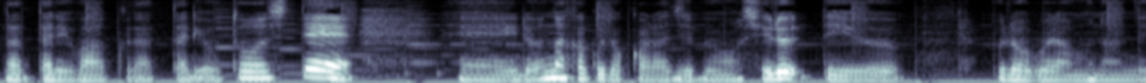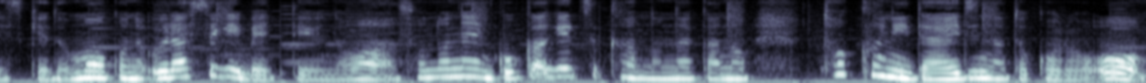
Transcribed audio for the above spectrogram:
だったりワークだったりを通して、えー、いろんな角度から自分を知るっていうプログラムなんですけどもこの裏すぎべっていうのはそのね5ヶ月間の中の特に大事なところを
